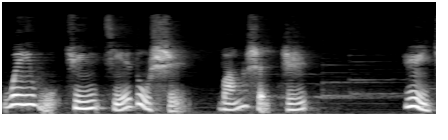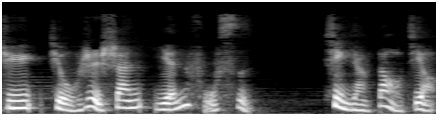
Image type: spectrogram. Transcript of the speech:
威武军节度使王审知。寓居九日山延福寺，信仰道教，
